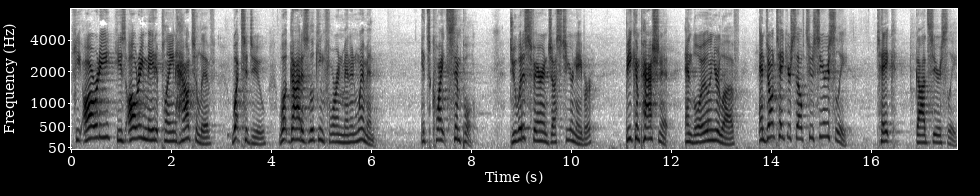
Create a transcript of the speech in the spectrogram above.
He already, He's already made it plain how to live, what to do, what God is looking for in men and women. It's quite simple. Do what is fair and just to your neighbor. Be compassionate and loyal in your love. And don't take yourself too seriously. Take God seriously.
